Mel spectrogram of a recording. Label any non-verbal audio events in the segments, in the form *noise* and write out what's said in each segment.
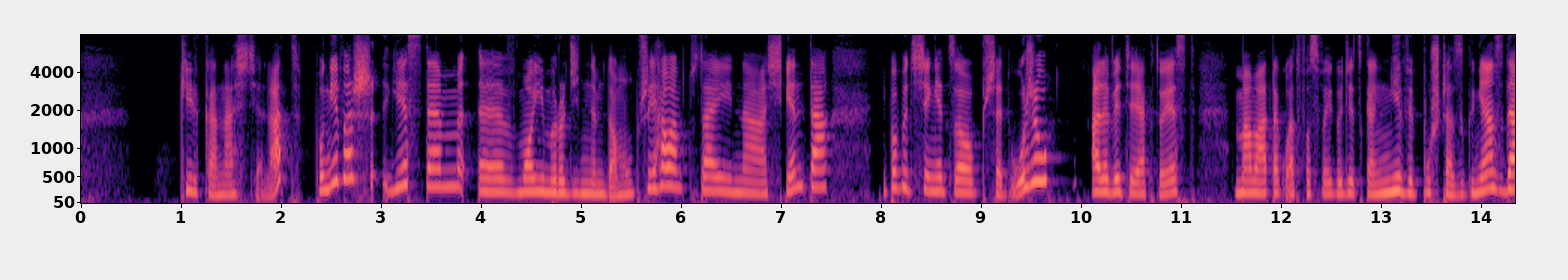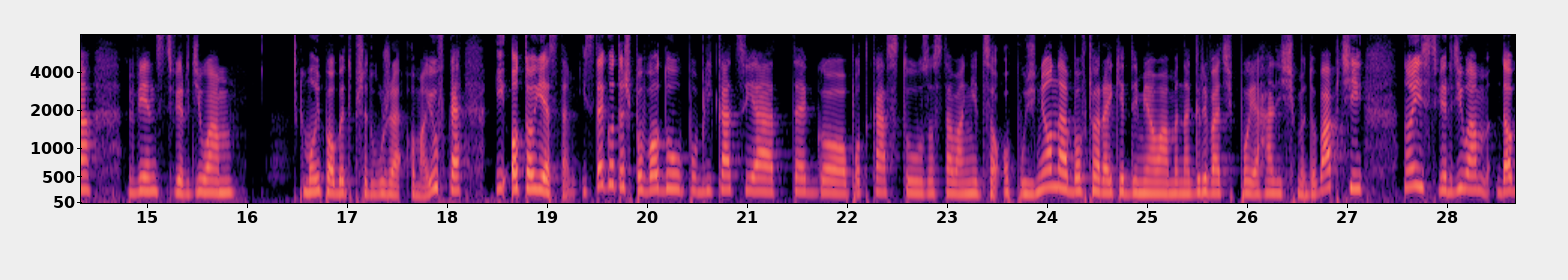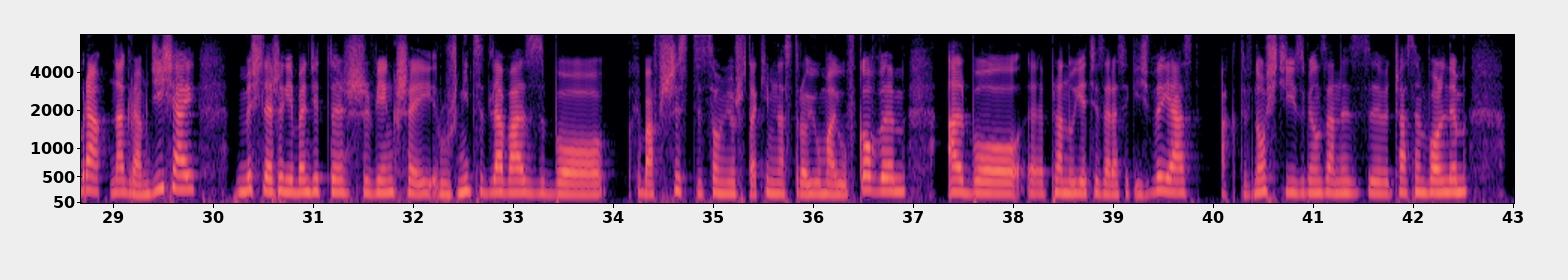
kilkanaście lat, ponieważ jestem e, w moim rodzinnym domu. Przyjechałam tutaj na święta i pobyt się nieco przedłużył, ale wiecie jak to jest. Mama tak łatwo swojego dziecka nie wypuszcza z gniazda, więc stwierdziłam, mój pobyt przedłużę o majówkę i oto jestem. I z tego też powodu publikacja tego podcastu została nieco opóźniona, bo wczoraj, kiedy miałam nagrywać, pojechaliśmy do babci. No i stwierdziłam, dobra, nagram dzisiaj. Myślę, że nie będzie też większej różnicy dla Was, bo chyba wszyscy są już w takim nastroju majówkowym, albo e, planujecie zaraz jakiś wyjazd, aktywności związane z czasem wolnym,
